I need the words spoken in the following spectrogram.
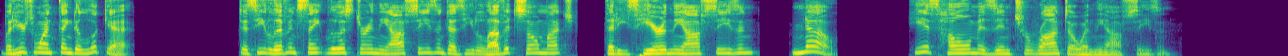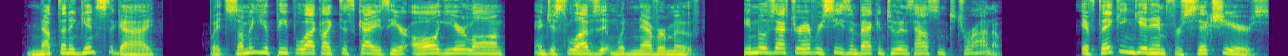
But here's one thing to look at. Does he live in St. Louis during the off season? Does he love it so much that he's here in the off season? No. His home is in Toronto in the off season. Nothing against the guy, but some of you people act like this guy is here all year long and just loves it and would never move. He moves after every season back into his house into Toronto. If they can get him for six years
